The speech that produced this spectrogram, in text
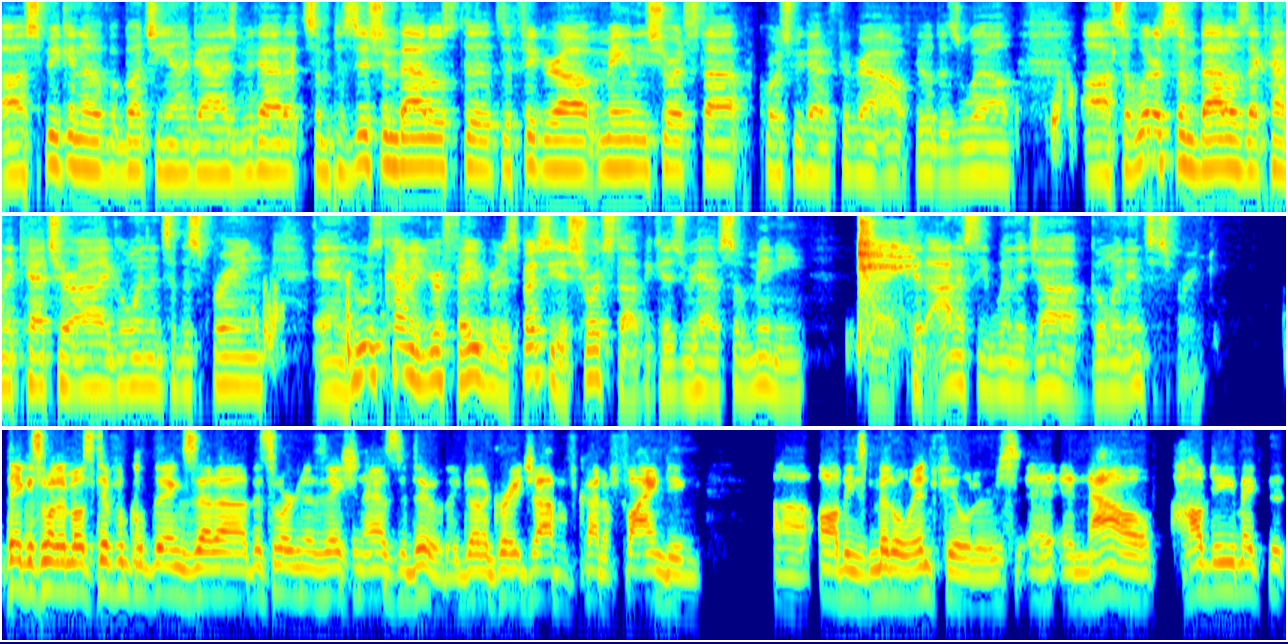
Uh, speaking of a bunch of young guys, we got uh, some position battles to, to figure out, mainly shortstop. Of course, we got to figure out outfield as well. Uh, so, what are some battles that kind of catch your eye going into the spring? And who's kind of your favorite, especially a shortstop, because you have so many that could honestly win the job going into spring? I think it's one of the most difficult things that uh, this organization has to do. They've done a great job of kind of finding uh, all these middle infielders, and, and now how do you make the?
